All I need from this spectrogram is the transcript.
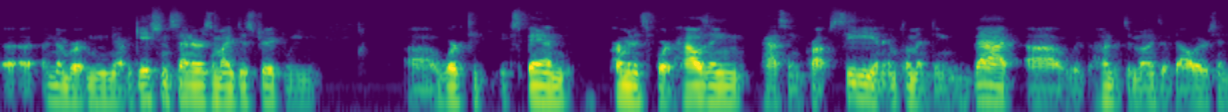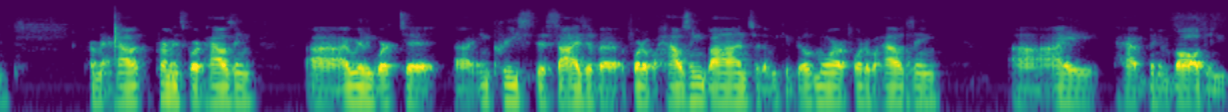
a, a number of new navigation centers in my district. We uh, worked to expand permanent supportive housing, passing Prop C and implementing that uh, with hundreds of millions of dollars in permanent permanent supportive housing. Uh, I really worked to uh, increase the size of an affordable housing bond so that we could build more affordable housing. Uh, I have been involved in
